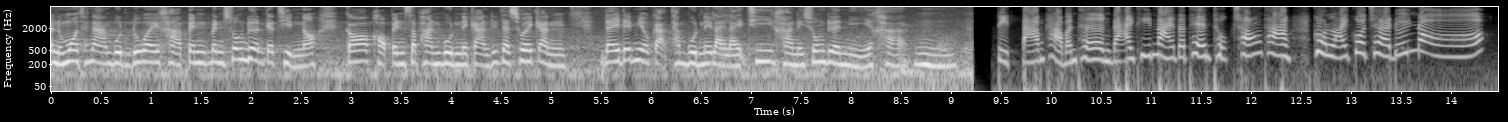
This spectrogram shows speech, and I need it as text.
อนุโมทนาบุญด้วยค่ะเป็นเป็นช่วงเดือนกระถินเนาะก็ขอเป็นสะพานบุญในการที่จะช่วยกันได้ได้มีโอกาสทำบุญในหลาย ๆ ที่ค่ะในช่วงเดือนนี้ค่ะอืมติดตามข่าวบันเทิงได้ที่นายตะเทนทุกช่องทาง กดไลค์กดแชร์ด้วยเนาะ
